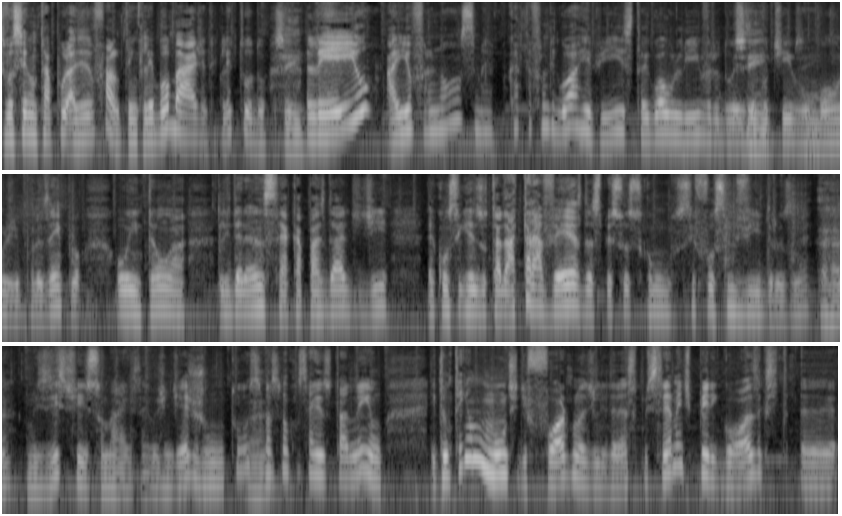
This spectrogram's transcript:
Se você não está por. Às vezes eu falo, tem que ler bobagem, tem que ler tudo. Sim. Leio, aí eu falo, nossa, mas o cara tá falando igual a revista, igual o livro do Sim, executivo, sim. o monge, por exemplo. Ou então a liderança é a capacidade de eh, conseguir resultado através das pessoas como se fossem vidros, né? Aham. Não existe isso mais. né? Hoje em dia é junto, se você não consegue resultado nenhum. Então tem um monte de fórmulas de liderança extremamente perigosa que, eh,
